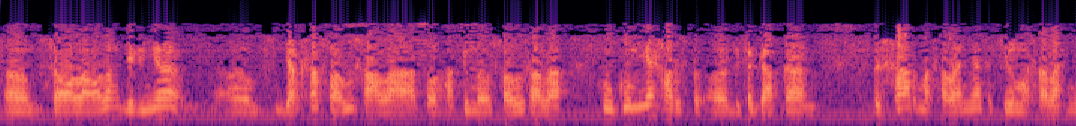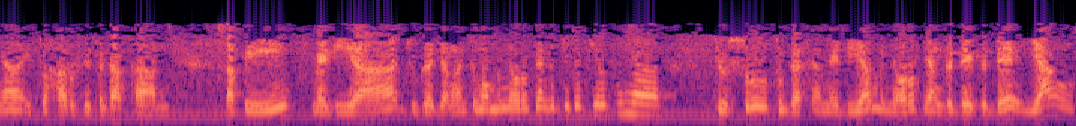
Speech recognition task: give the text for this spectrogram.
eh, seolah-olah jadinya eh, jaksa selalu salah atau hakim selalu salah. Hukumnya harus ditegakkan. Besar masalahnya, kecil masalahnya itu harus ditegakkan. Tapi media juga jangan cuma menyorot yang kecil-kecil punya. Justru tugasnya media menyorot yang gede-gede yang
